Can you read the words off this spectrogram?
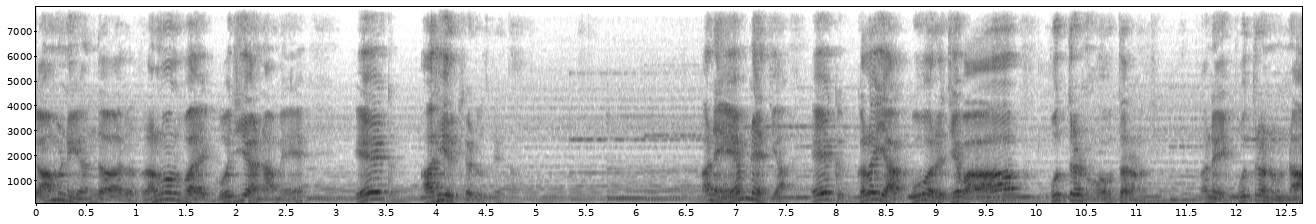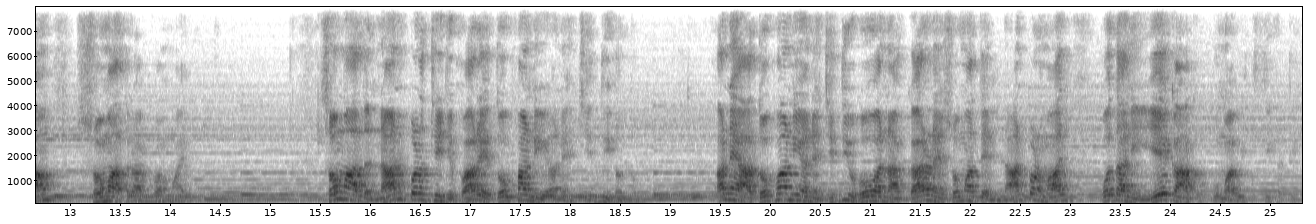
ગામની અંદર રણવલભાઈ ગોજિયા નામે એક આહિર ખેડૂત રહેતા. અને એમને ત્યાં એક કલૈયા કુંવર જેવા પુત્રનું અવતરણ થયું અને એ પુત્રનું નામ સોમાત રાખવામાં આવ્યું. સોમાત નાનપણથી જ ભારે તોફાની અને જિદ્દી હતો. અને આ તોફાની અને જિદ્દી હોવાના કારણે સોમાતે નાનપણમાં જ પોતાની એક આંખ ગુમાવી દીધી હતી.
